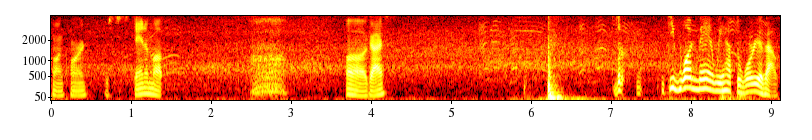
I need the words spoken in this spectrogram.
Come on, Corn. Just stand him up. uh, guys. The one man we have to worry about.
